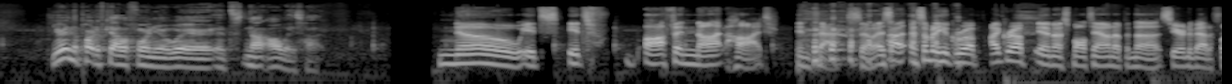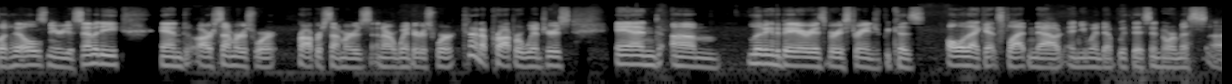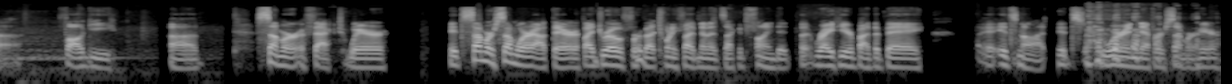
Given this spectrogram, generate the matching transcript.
you're in the part of California where it's not always hot. No, it's it's often not hot in fact. So as, as somebody who grew up, I grew up in a small town up in the Sierra Nevada foothills near Yosemite, and our summers were proper summers and our winters were kind of proper winters. And um, living in the Bay Area is very strange because all of that gets flattened out, and you end up with this enormous uh, foggy uh, summer effect where it's summer somewhere out there. If I drove for about 25 minutes, I could find it. But right here by the bay, it's not. It's we're in never summer here.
